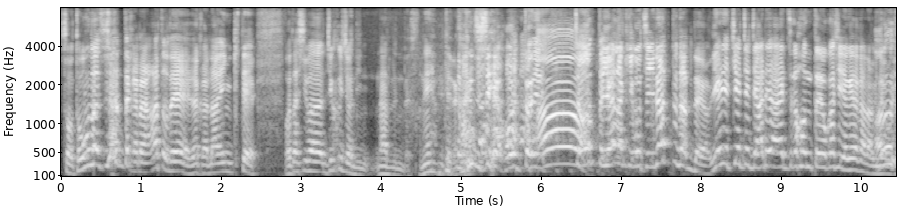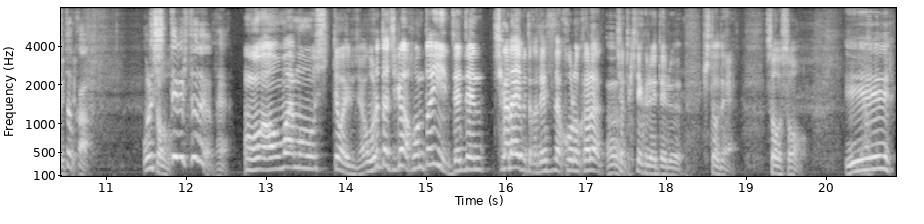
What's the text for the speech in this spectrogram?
そう、友達だったから、後で、なんか LINE 来て、私は熟女になるんですね、みたいな感じで、本当に、ちょっと嫌な気持ちになってたんだよ。いやいや、違う違う違う、あれ、あいつが本当におかしいだけだから、みたいな。あの人か俺知ってる人だよねおお前も知ってはいるじゃん。俺たちが本当に全然地下ライブとか出てた頃から、ちょっと来てくれてる人で。そうそう。ええ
